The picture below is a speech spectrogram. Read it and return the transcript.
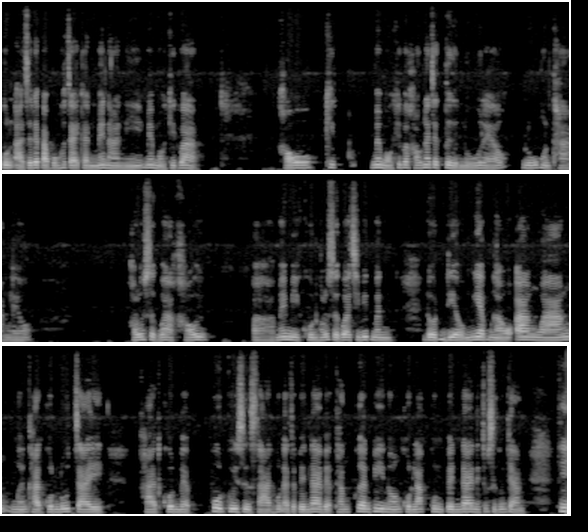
คุณอาจจะได้ปรับความเข้าใจกันไม่นานนี้แม่หมอคิดว่า เขาคิดแม่หมอคิดว่าเขาน่าจะตื่นรู้แล้ว รู้หนทางแล้ว เขารู้สึกว่าเขาอ่าไม่มีคุณเขารู้สึกว่าชีวิตมันโดดเดี่ยวเงียบเหงาอ้างว้าง เหมือนขาดคนรู้ใจ ขาดคนแบบพูดคุยสื่อสารคุณอาจจะเป็นได้แบบทั้งเพื่อนพี่น้องคนรักคุณเป็นได้ในทุกสิ่งทุกอย่างที่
